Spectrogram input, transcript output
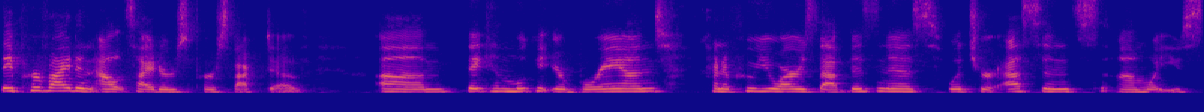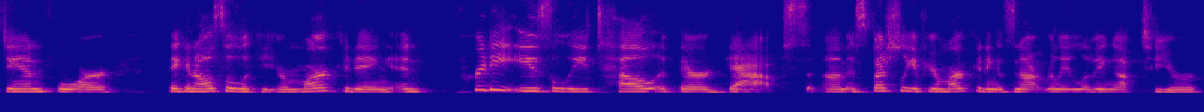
They provide an outsider's perspective. Um, they can look at your brand, kind of who you are as that business, what's your essence, um, what you stand for. They can also look at your marketing and pretty easily tell if there are gaps, um, especially if your marketing is not really living up to your,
